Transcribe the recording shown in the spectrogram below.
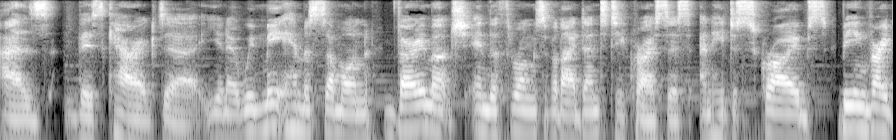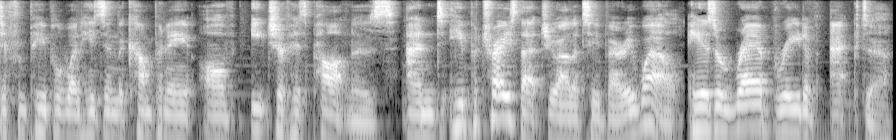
as this character. You know, we meet him as someone very much in the throngs of an identity crisis and he describes being very different people when he's in the company of each of his partners and he portrays that duality very well. He is a rare breed of actor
